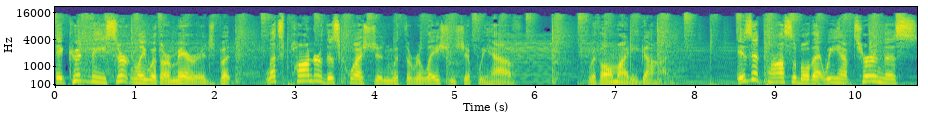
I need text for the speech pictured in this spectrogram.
It could be certainly with our marriage, but let's ponder this question with the relationship we have with Almighty God. Is it possible that we have turned this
